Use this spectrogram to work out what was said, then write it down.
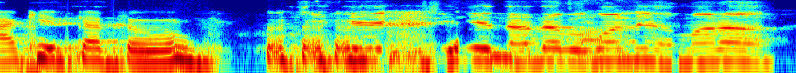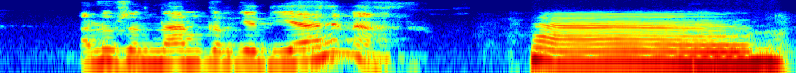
आखिर का तो इसीलिए दादा भगवान ने हमारा अनुसंधान करके दिया है ना हाँ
